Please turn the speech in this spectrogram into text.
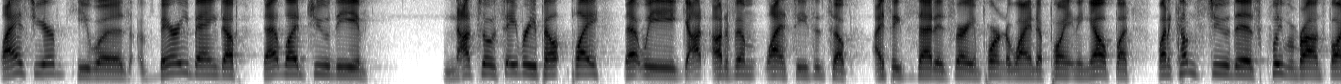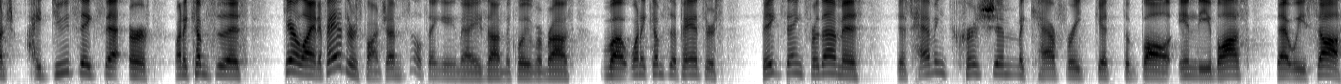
Last year, he was very banged up. That led to the not so savory play that we got out of him last season. So I think that is very important to wind up pointing out. But when it comes to this Cleveland Browns bunch, I do think that, or when it comes to this Carolina Panthers bunch, I'm still thinking that he's on the Cleveland Browns. But when it comes to the Panthers, big thing for them is just having Christian McCaffrey get the ball in the loss that we saw.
